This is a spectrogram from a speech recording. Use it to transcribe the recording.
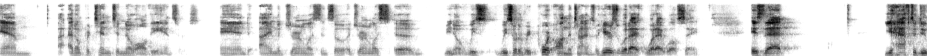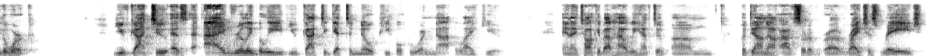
am, I don't pretend to know all the answers. And I'm a journalist. And so a journalist, uh, you know, we, we sort of report on the times. But here's what I, what I will say is that you have to do the work. You've got to, as I really believe, you've got to get to know people who are not like you. And I talk about how we have to um, put down our, our sort of uh, righteous rage.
